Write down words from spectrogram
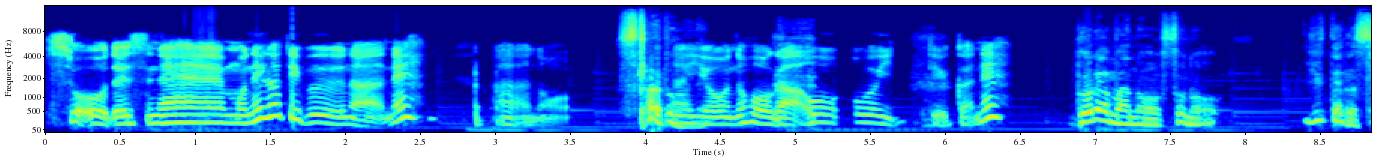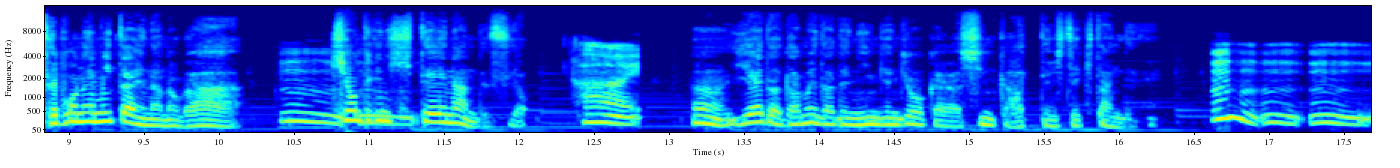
そうですね。もうネガティブなね、あの、スタートがね、内容の方がお多いっていうかね。ドラマのその、言ったら背骨みたいなのが、うん。基本的に否定なんですよ。はい。うん、嫌だダメだで人間業界は進化発展してきたんでね。うんうんうん。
